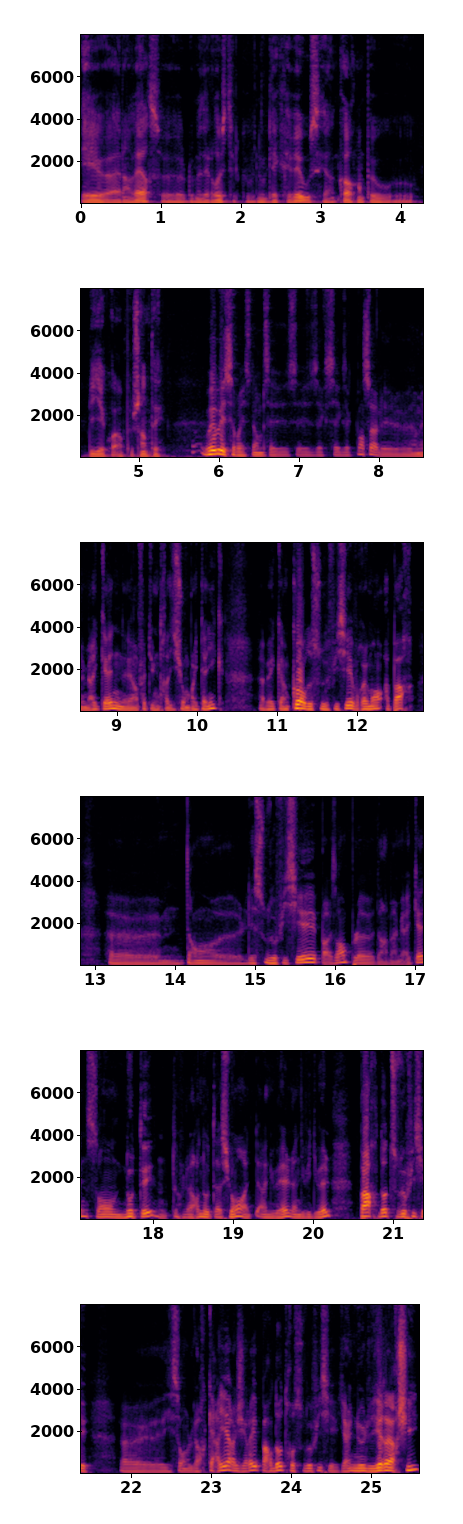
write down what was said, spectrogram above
et euh, à l'inverse, le modèle russe tel que vous nous le décrivez, où c'est encore un peu oublié, quoi, un peu chanté. Oui, oui, c'est vrai. C'est exactement ça. L'armée américaine est en fait une tradition britannique avec un corps de sous-officiers vraiment à part. dans les sous-officiers, par exemple, dans l'armée américaine, sont notés, leur notation annuelle, individuelle, par d'autres sous-officiers. leur carrière est gérée par d'autres sous-officiers. Il y a une hiérarchie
